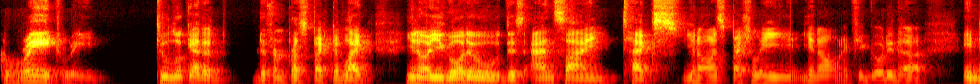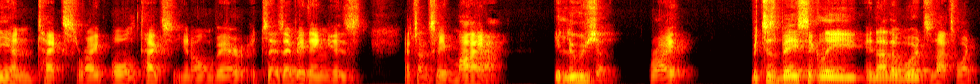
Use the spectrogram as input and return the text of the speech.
great read to look at a different perspective. Like you know, you go to this ancient text, you know, especially you know if you go to the Indian text, right, old text, you know, where it says everything is essentially Maya, illusion, right? Which is basically, in other words, that's what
